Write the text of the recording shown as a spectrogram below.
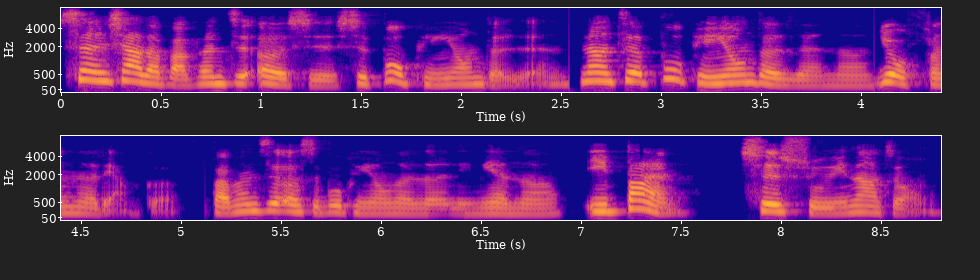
剩下的百分之二十是不平庸的人。那这不平庸的人呢，又分了两个，百分之二十不平庸的人里面呢，一半。是属于那种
